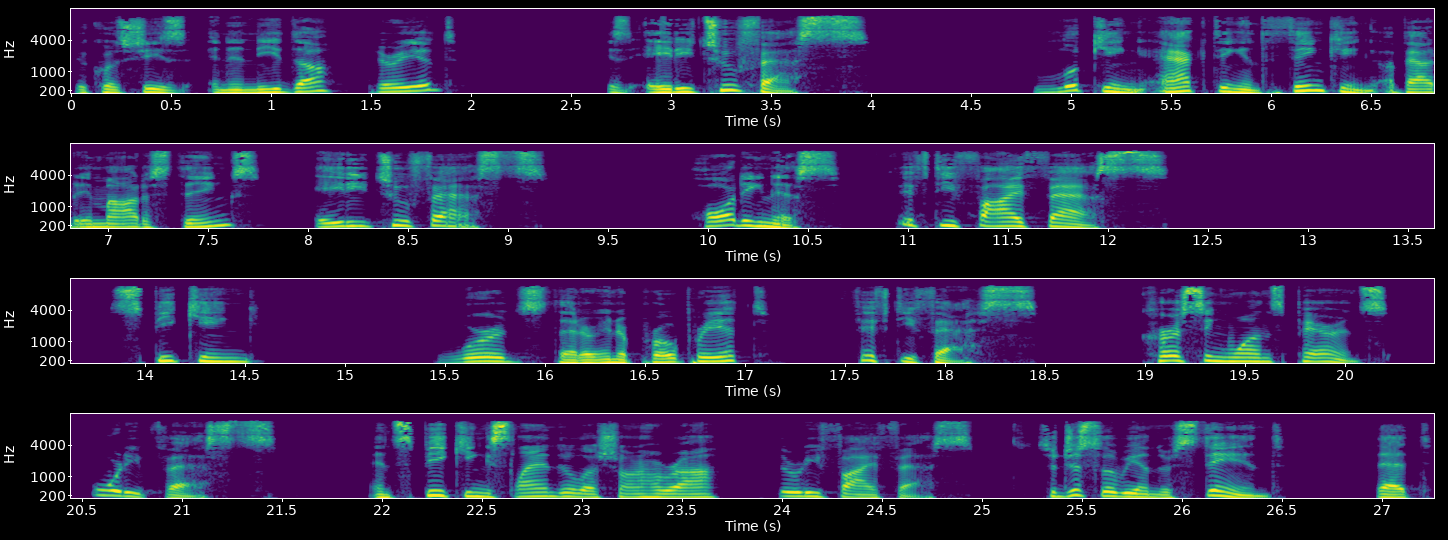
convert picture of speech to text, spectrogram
because she's in a nida period is 82 fasts. Looking, acting, and thinking about immodest things, 82 fasts. Haughtiness, 55 fasts. Speaking words that are inappropriate, 50 fasts. Cursing one's parents, 40 fasts. And speaking slander, Lashon Hara, 35 fasts. So just so we understand that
